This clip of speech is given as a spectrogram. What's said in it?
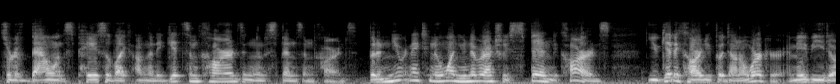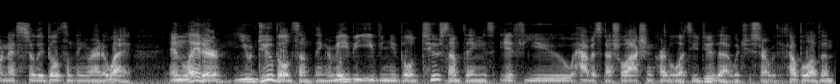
sort of balanced pace of like I'm going to get some cards, I'm going to spend some cards. But in New York 1901, you never actually spend cards. You get a card, you put down a worker, and maybe you don't necessarily build something right away. And later, you do build something, or maybe even you build two somethings if you have a special action card that lets you do that, which you start with a couple of them.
